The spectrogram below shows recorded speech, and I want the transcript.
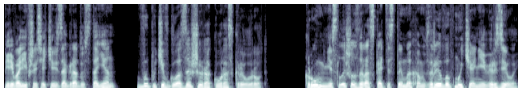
Перевалившийся через ограду стоян, выпучив глаза, широко раскрыл рот. Крум не слышал за раскатистым эхом взрывов мычания верзилы.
